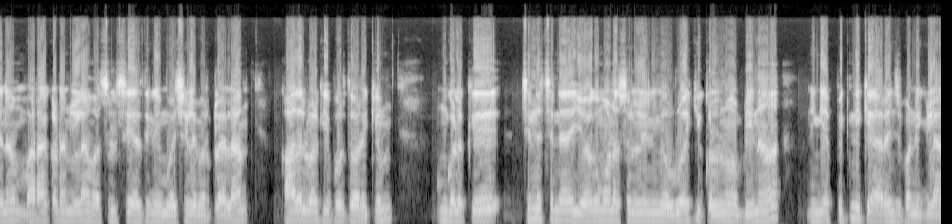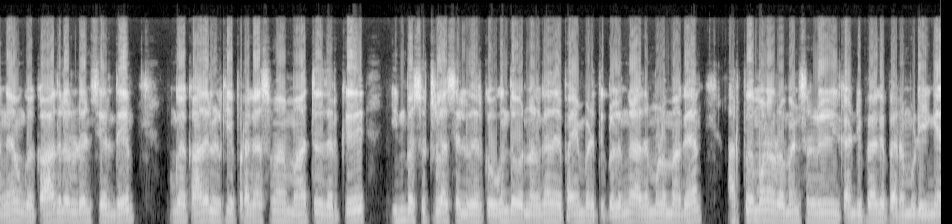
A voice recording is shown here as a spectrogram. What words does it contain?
தினம் வரா கடன்லாம் வசூல் செய்யறதுக்கு முயற்சிகளை மேற்கொள்ளலாம். காதல் வாழ்க்கையை பொறுத்த வரைக்கும் உங்களுக்கு சின்ன சின்ன யோகமான சூழ்நிலை நீங்கள் உருவாக்கி கொள்ளணும் அப்படின்னா நீங்கள் பிக்னிக்கை அரேஞ்ச் பண்ணிக்கலாங்க. உங்கள் காதலருடன் சேர்ந்து உங்கள் காதல் வாழ்க்கையை பிரகாசமாக மாற்றுவதற்கு இன்ப சுற்றுலா செல்வதற்கு உகந்த ஒரு நாளாக அதை பயன்படுத்திக் கொள்ளுங்கள். அதன் மூலமாக அற்புதமான ரொமான்ஸ்களை நீங்கள் கண்டிப்பாக பெற முடியுங்க.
